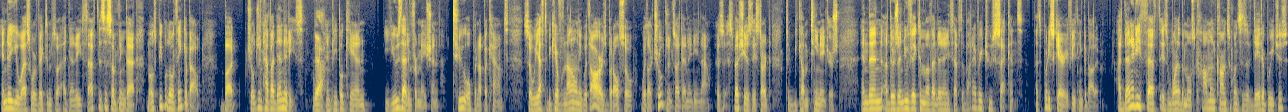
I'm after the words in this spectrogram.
in the US were victims of identity theft. This is something that most people don't think about, but children have identities Yeah. and people can use that information to open up accounts. So we have to be careful not only with ours, but also with our children's identity now, as, especially as they start to become teenagers. And then uh, there's a new victim of identity theft about every two seconds. That's pretty scary if you think about it. Identity theft is one of the most common consequences of data breaches.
